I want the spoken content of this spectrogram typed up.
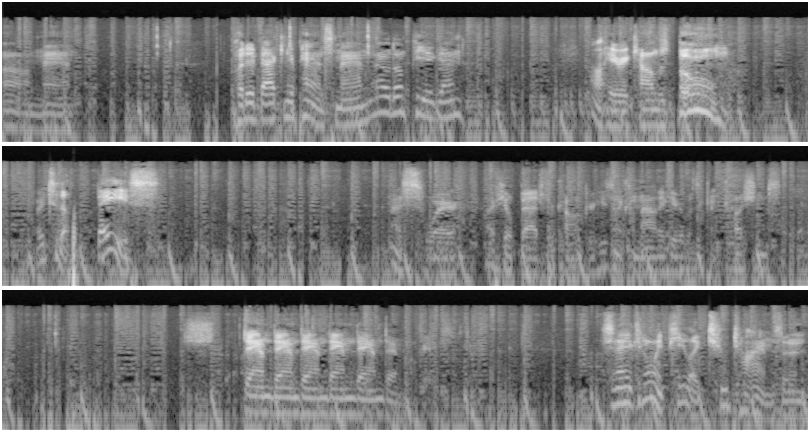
Oh, man. Put it back in your pants, man. No, don't pee again. Oh, here it comes. Boom! Right to the face! I swear. I feel bad for Conker. He's gonna come out of here with concussions. Damn, damn, damn, damn, damn, damn. Okay. So now you can only pee like two times, and then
